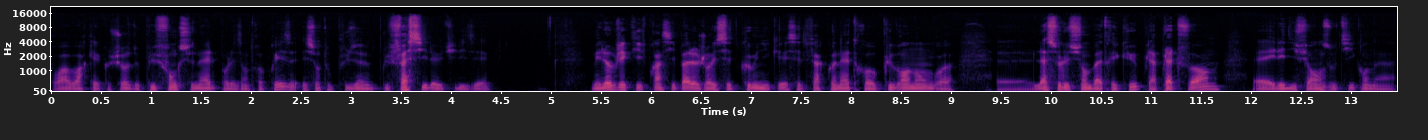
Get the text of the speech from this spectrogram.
pour avoir quelque chose de plus fonctionnel pour les entreprises et surtout plus, plus facile à utiliser. Mais l'objectif principal aujourd'hui, c'est de communiquer, c'est de faire connaître au plus grand nombre euh, la solution BatteryCube, la plateforme euh, et les différents outils qu'on a,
